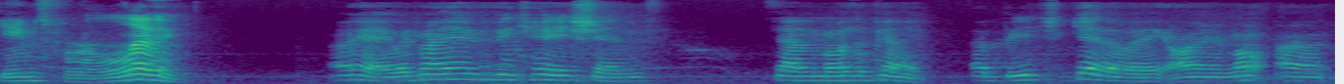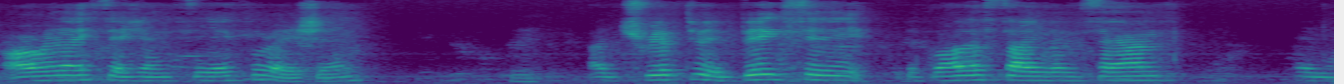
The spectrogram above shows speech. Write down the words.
games for a living. Okay, which my vacations sounds most appealing? A beach getaway on a remote island, all relaxation, sea exploration. Hmm. A trip to a big city with a lot of sights and sounds and,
